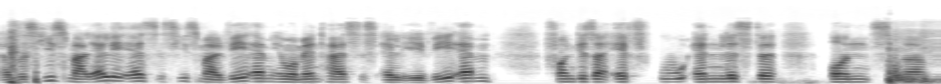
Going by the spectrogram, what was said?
Also es hieß mal LES, es hieß mal WM, im Moment heißt es LEWM von dieser FUN-Liste. Und ähm,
